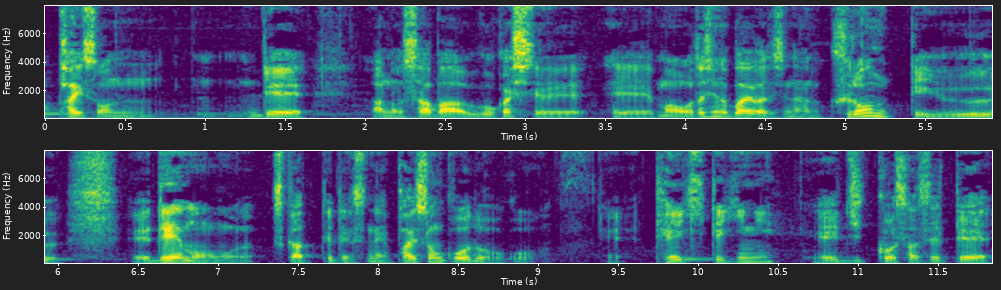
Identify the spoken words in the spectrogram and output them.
あ、Python であのサーバーを動かして、えーまあ、私の場合はですねあのクロンっていうデーモンを使ってですね Python コードをこう定期的にえー、実行させて、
